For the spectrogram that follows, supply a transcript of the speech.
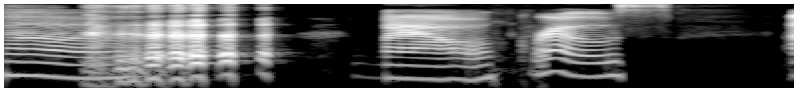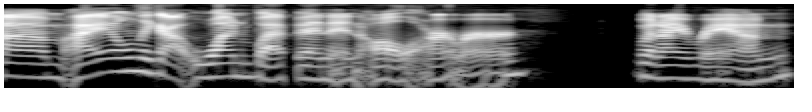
Oh. Wow, gross. Um, I only got one weapon in all armor when I ran.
